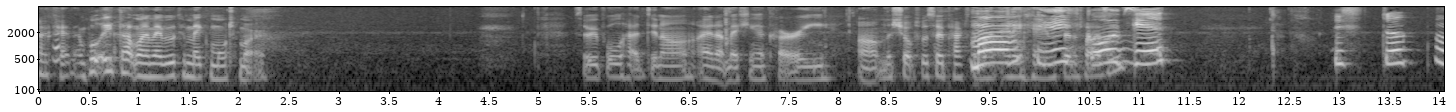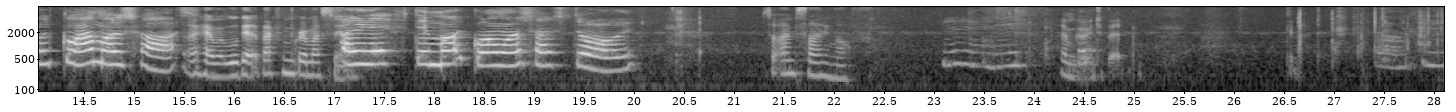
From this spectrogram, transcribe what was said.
Okay, then we'll eat that one and maybe we can make more tomorrow. So we've all had dinner. I ended up making a curry. Um, the shops were so packed with Mom, any hand please go sanitizers. get. It's the grandma's house. Okay, well we'll get it back from Grandma soon. I left in my grandma's house door. So I'm signing off. I'm going to bed. Good night.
